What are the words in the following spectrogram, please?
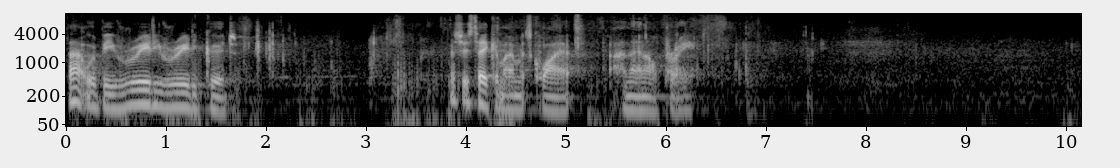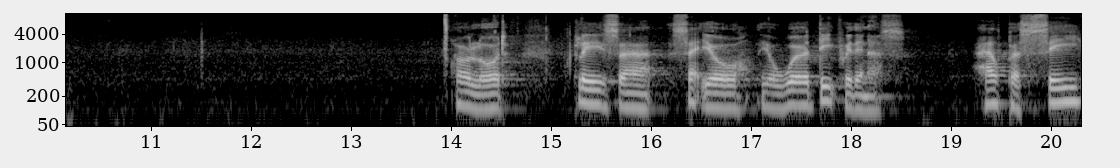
That would be really, really good. Let's just take a moment's quiet and then I'll pray. Oh Lord, please uh, set your, your word deep within us. Help us see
